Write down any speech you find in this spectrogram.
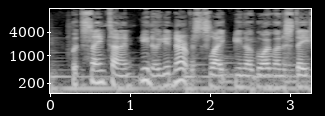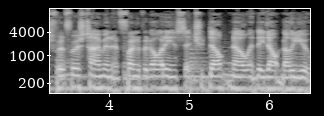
But at the same time, you know, you're nervous. It's like, you know, going on a stage for the first time and in front of an audience that you don't know and they don't know you.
